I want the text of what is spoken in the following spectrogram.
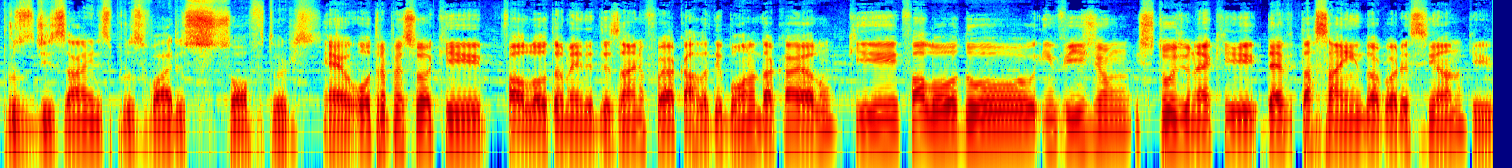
para os designs, para os vários softwares. É, outra pessoa que falou também de design foi a Carla de Bona, da Kaelon, que falou do InVision Studio, né? Que deve estar saindo agora esse ano, que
